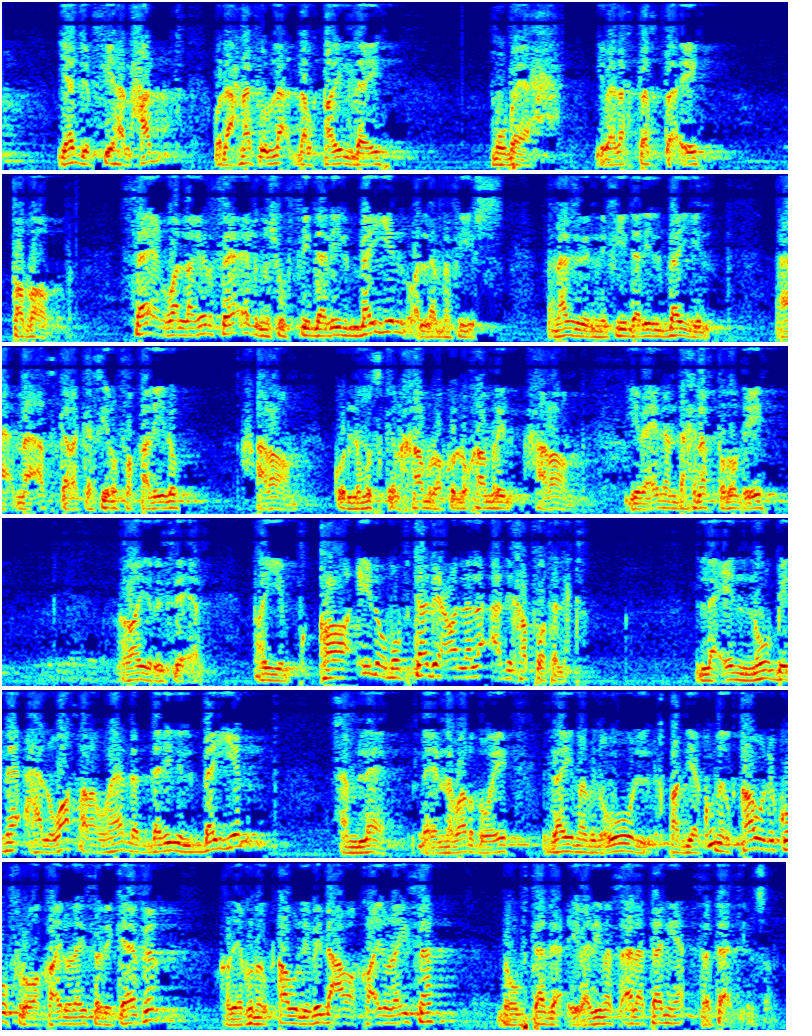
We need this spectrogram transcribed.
يجب فيها الحد والأحناف يقولوا لا ده القليل ده إيه؟ مباح. يبقى ده اختفت إيه؟ تضاد. سائغ ولا غير سائغ نشوف في دليل بين ولا ما فيش؟ فنجد إن في دليل بين. ما أسكر كثير فقليله. حرام. كل مسكر خمر وكل خمر حرام. يبقى إذا ده خلاف تضاد إيه؟ غير سائغ طيب قائله مبتدع ولا لأ؟ دي خطوة ثالثة. لأنه بناء هل وصله هذا الدليل البين أم لا؟ لأن برضه إيه؟ زي ما بنقول قد يكون القول كفر وقائله ليس بكافر. قد يكون القول بدعة وقائله ليس بمبتدع. يبقى دي مسألة تانية ستأتي إن شاء الله.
